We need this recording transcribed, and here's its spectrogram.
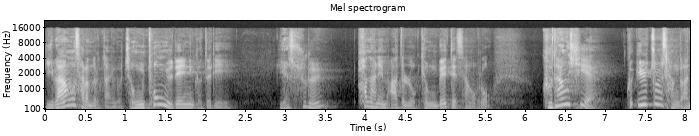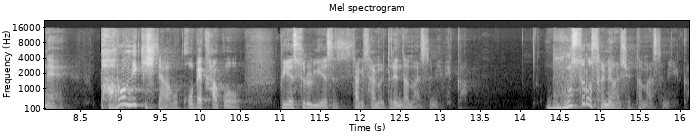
이방 사람들도 아니고 정통 유대인인 그들이 예수를 하나님 아들로 경배 대상으로 그 당시에 그 일주일 상간에 바로 믿기 시작하고 고백하고 그 예수를 위해서 자기 삶을 드린단 말씀입니까? 무엇으로 설명할 수 있단 말씀입니까?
